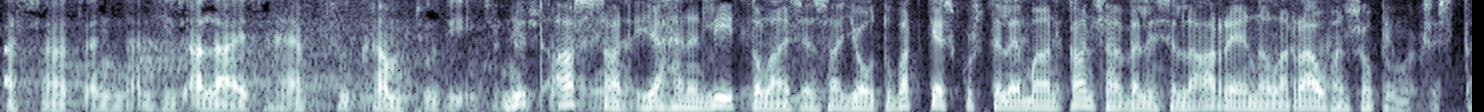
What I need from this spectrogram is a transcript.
Assad and, and his allies have to come to the Nyt Assad ja hänen liittolaisensa joutuvat keskustelemaan kansainvälisellä areenalla rauhansopimuksesta.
